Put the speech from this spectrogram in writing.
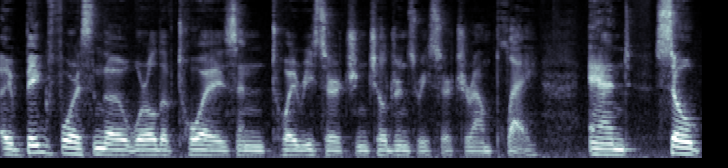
a big force in the world of toys and toy research and children's research around play, and so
